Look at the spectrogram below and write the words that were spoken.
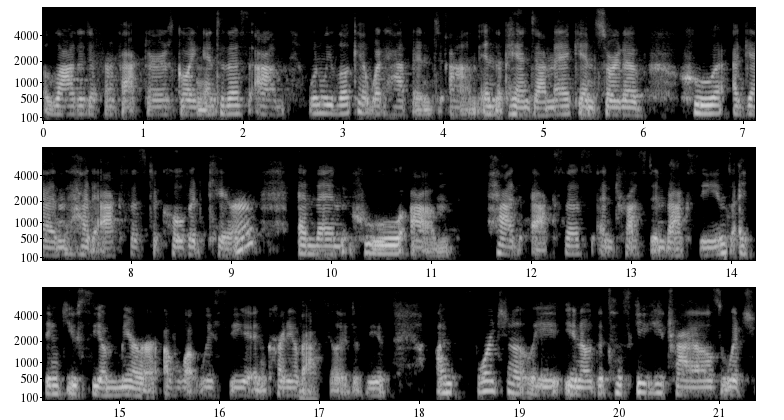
a lot of different factors going into this. Um, when we look at what happened um, in the pandemic and sort of who again had access to COVID care, and then who um, had access and trust in vaccines, I think you see a mirror of what we see in cardiovascular disease. Unfortunately, you know, the Tuskegee trials, which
